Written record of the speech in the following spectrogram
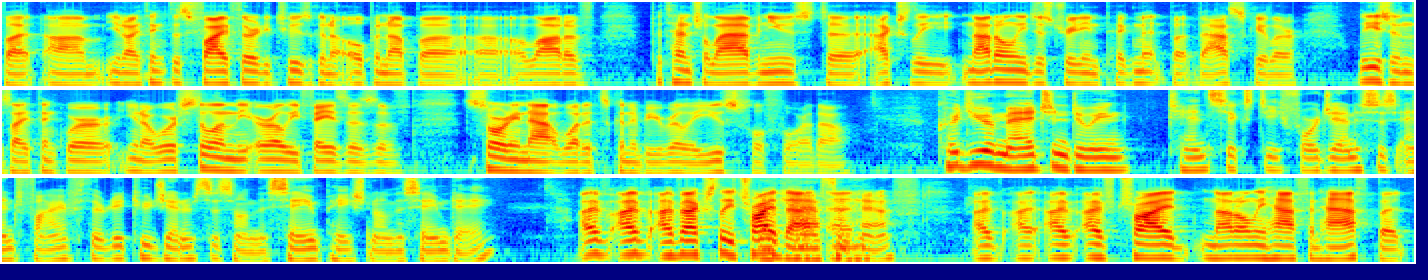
But um, you know I think this 532 is going to open up a, a, a, lot of potential avenues to actually not only just treating pigment but vascular lesions. I think we're you know we're still in the early phases of sorting out what it's going to be really useful for though. Could you imagine doing 1064 Genesis and 532 Genesis on the same patient on the same day? I've I've I've actually tried like that. Half and, and half. I've I, have i I've tried not only half and half, but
